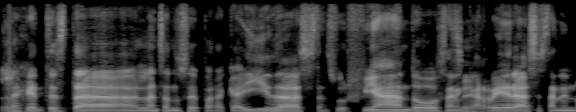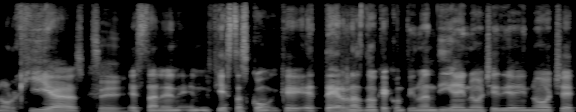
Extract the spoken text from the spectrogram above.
La gente está lanzándose de paracaídas, están surfeando, están Sí. en carreras, están en orgías, Sí, están en, en fiestas como que eternas, ¿no? Que continúan día y noche, día y noche,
